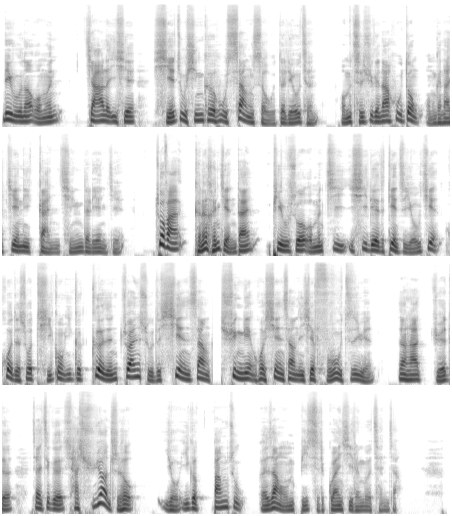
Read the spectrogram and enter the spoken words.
例如呢，我们加了一些协助新客户上手的流程。我们持续跟他互动，我们跟他建立感情的链接。做法可能很简单，譬如说，我们寄一系列的电子邮件，或者说提供一个个人专属的线上训练或线上的一些服务资源，让他觉得在这个他需要的时候有一个帮助，而让我们彼此的关系能够成长。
